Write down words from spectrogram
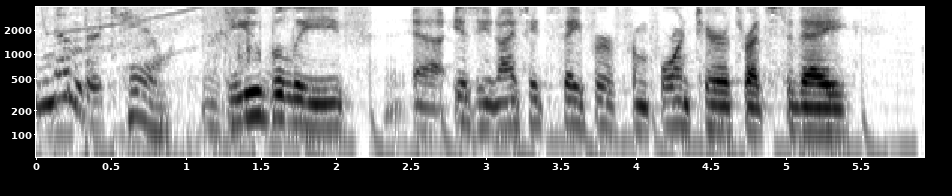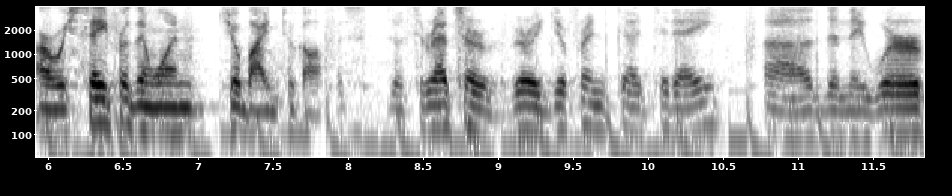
Number two. Do you believe, uh, is the United States safer from foreign terror threats today? Are we safer than when Joe Biden took office? The threats are very different uh, today uh, than they were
